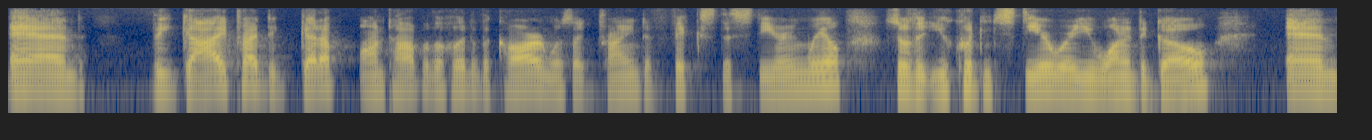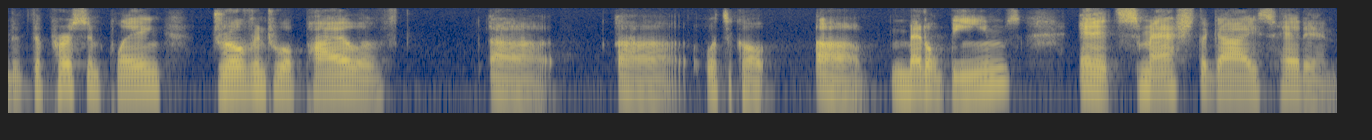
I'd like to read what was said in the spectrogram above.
and the guy tried to get up on top of the hood of the car and was like trying to fix the steering wheel so that you couldn't steer where you wanted to go. And the person playing drove into a pile of uh uh what's it called uh metal beams and it smashed the guy's head in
